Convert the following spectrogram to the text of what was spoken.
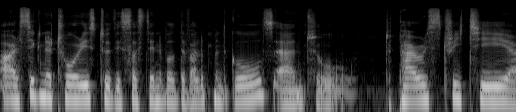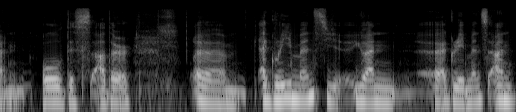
are signatories to the sustainable development goals and to the paris treaty and all these other um, agreements, UN agreements, and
